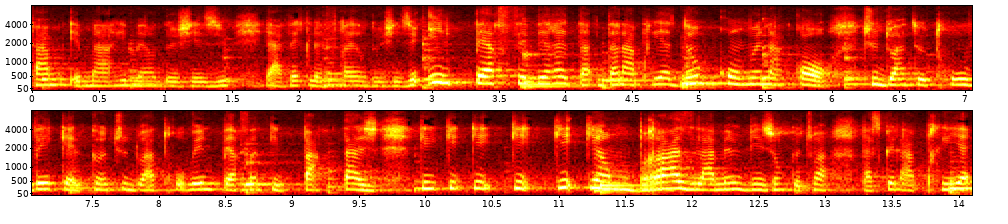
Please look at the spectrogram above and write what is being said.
femmes et Marie, mère de Jésus, et avec les frères de Jésus. Il persévérait dans, la prière d'un commun accord. Tu dois te trouver quelqu'un, tu dois trouver une personne qui partage, qui, qui, qui, qui, embrase la même vision que toi. Parce que la prière,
